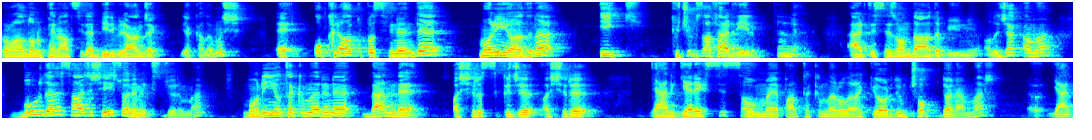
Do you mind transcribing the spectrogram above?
Ronaldo'nun penaltısıyla 1-1 ancak yakalamış. E, o Kral Kupası finalinde Mourinho adına ilk küçük zafer diyelim. Tabii. Yani ertesi sezon daha da büyüğünü alacak ama burada sadece şeyi söylemek istiyorum ben. Mourinho takımlarını ben de aşırı sıkıcı, aşırı yani gereksiz savunma yapan takımlar olarak gördüğüm çok dönem var. Yani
